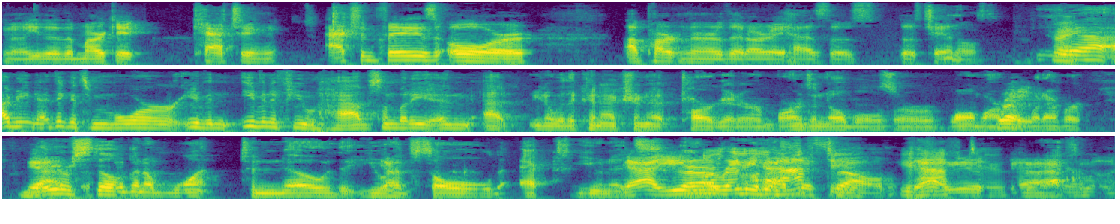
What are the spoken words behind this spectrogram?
you know either the market catching action phase or a partner that already has those those channels. Right. Yeah, I mean, I think it's more even even if you have somebody in at you know with a connection at Target or Barnes and Nobles or Walmart Right. or whatever, Yeah. they are still going to want to know that you Yeah. have sold X units. Yeah, you already you have, have to to. sell. You yeah, have you- to. Yeah, absolutely.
